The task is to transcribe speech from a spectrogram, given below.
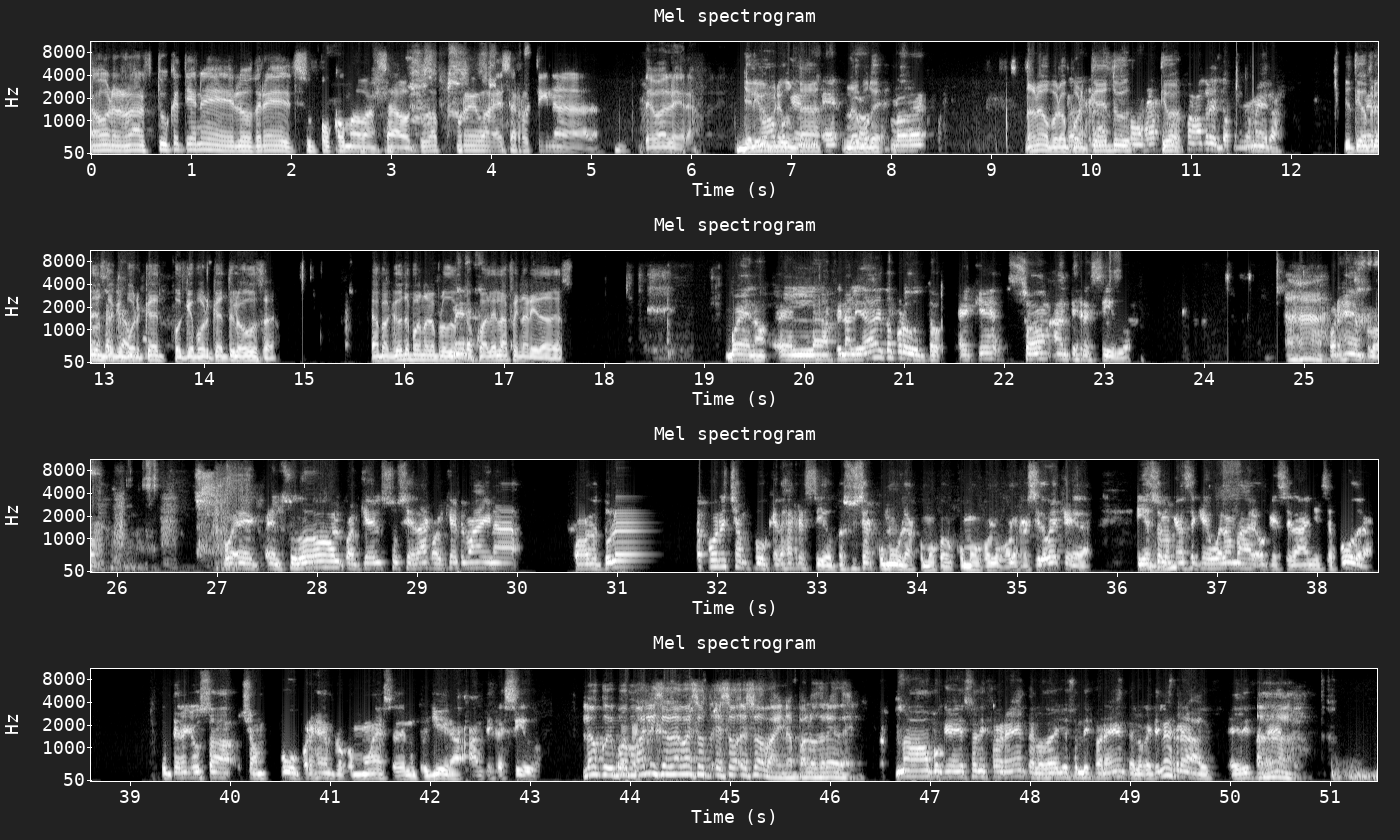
Ahora, Ralph, tú que tienes los dreads un poco más avanzados, tú apruebas esa rutina de Valera. Yo le iba a porque, preguntar. eh, No, lo- porque- lo de- no, no, pero ¿por qué tú? te iba- Yo te iba a preguntar que por qué, porque por qué tú lo usas. Sea, ¿Para qué tú te pones los productos? Mira. ¿Cuál es la finalidad de eso? bueno, el- la finalidad de estos productos es que son antirresiduos. Ajá. Por ejemplo, pues, el, el sudor, cualquier suciedad, cualquier vaina, cuando tú le pones champú que deja residuos, pues eso se acumula como, como, como con, los, con los residuos que queda. Y eso es lo que hace que huela mal o que se dañe y se pudra. Tú tienes que usar champú, por ejemplo, como ese de Neutrogena, antirresiduo. Loco, y Bob Marley se daba eso, eso, eso vaina para los dreaders. No, porque eso es diferente, los de ellos son diferentes. Lo que tiene Real es diferente. Ajá.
